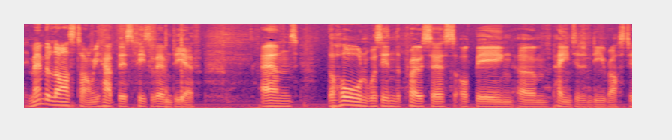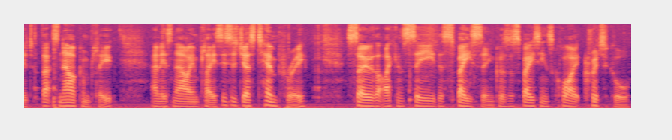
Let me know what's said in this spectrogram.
Remember last time we had this piece of MDF and the horn was in the process of being um, painted and de-rusted. That's now complete and is now in place. This is just temporary so that I can see the spacing because the spacing is quite critical.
